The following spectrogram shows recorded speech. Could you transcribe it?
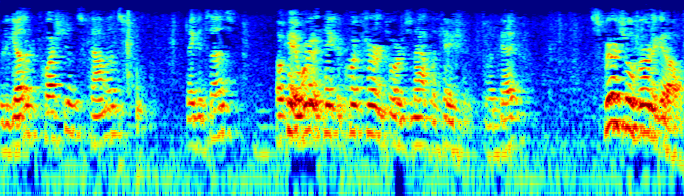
We together? Questions? Comments? Making sense? Okay, we're going to take a quick turn towards an application. Okay? Spiritual vertigo.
